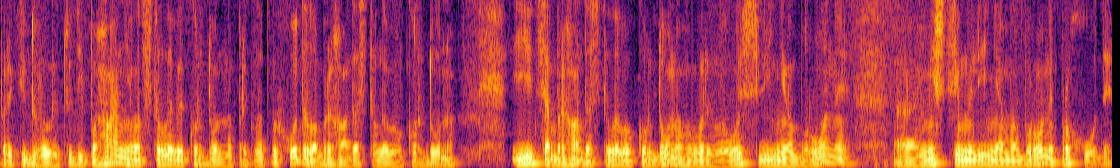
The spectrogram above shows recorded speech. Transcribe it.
перекидували тоді погані. От сталевий кордон, наприклад, виходила бригада сталевого кордону. І ця бригада сталевого кордону говорила: ось лінія оборони. е, Між цими лініями оборони проходи.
